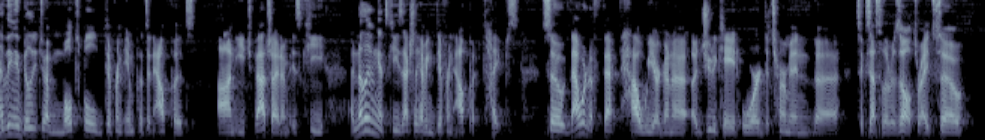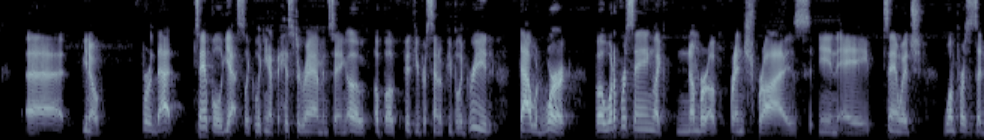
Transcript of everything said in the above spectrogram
I think the ability to have multiple different inputs and outputs on each batch item is key. Another thing that's key is actually having different output types. So that would affect how we are going to adjudicate or determine the success of the results, right? So, uh, you know, for that sample, yes, like looking at the histogram and saying, oh, above 50% of people agreed, that would work. But what if we're saying like number of French fries in a sandwich? One person said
